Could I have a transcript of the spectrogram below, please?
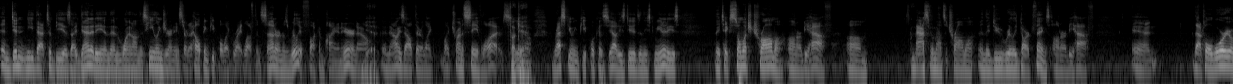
and didn't need that to be his identity and then went on this healing journey and started helping people like right left and center and was really a fucking pioneer now Yeah. and now he's out there like like trying to save lives Fuck you yeah. know rescuing people because yeah these dudes in these communities they take so much trauma on our behalf um, massive amounts of trauma and they do really dark things on our behalf and that whole warrior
